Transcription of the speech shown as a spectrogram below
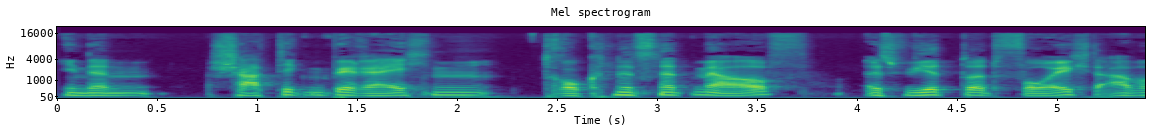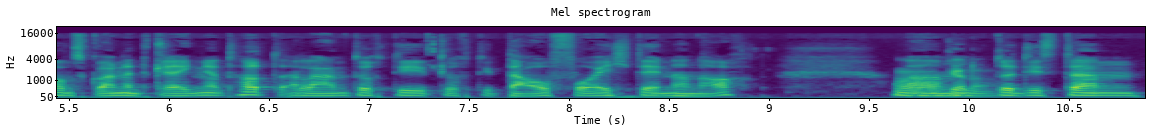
in den schattigen Bereichen trocknet es nicht mehr auf. Es wird dort feucht, auch wenn es gar nicht geregnet hat, allein durch die, durch die Taufeuchte in der Nacht. Ja, ähm, genau. Dort ist dann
